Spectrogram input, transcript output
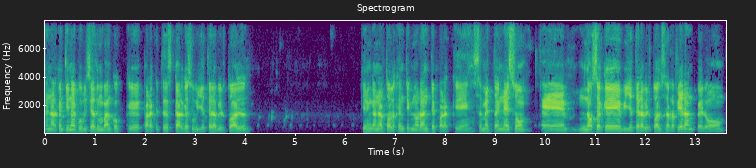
En Argentina hay publicidad de un banco que para que te descargue su billetera virtual Quieren ganar toda la gente ignorante para que se meta en eso. Eh, no sé a qué billetera virtual se refieran, pero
